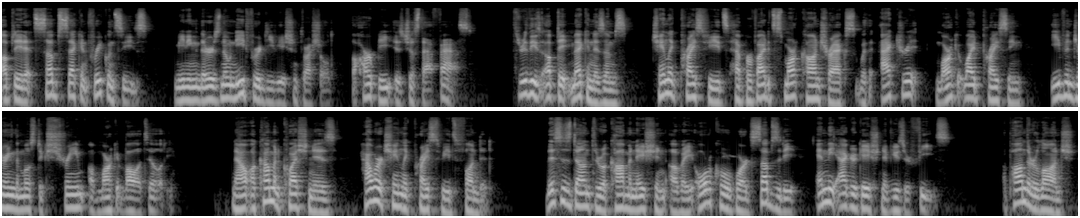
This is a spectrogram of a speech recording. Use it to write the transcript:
update at sub second frequencies, meaning there is no need for a deviation threshold. The heartbeat is just that fast. Through these update mechanisms, Chainlink price feeds have provided smart contracts with accurate market wide pricing even during the most extreme of market volatility. Now, a common question is how are Chainlink price feeds funded? This is done through a combination of a Oracle reward subsidy and the aggregation of user fees. Upon their launch,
